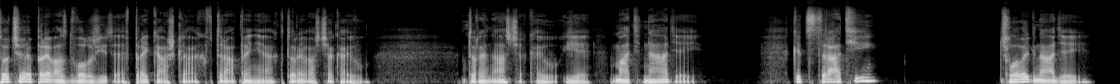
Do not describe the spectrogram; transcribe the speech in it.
to, čo je pre vás dôležité v prekážkach, v trápeniach, ktoré vás čakajú, ktoré nás čakajú, je mať nádej. Keď stráti človek nádej,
